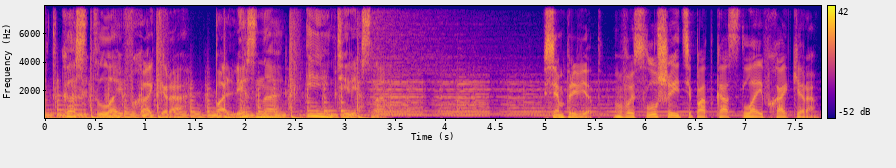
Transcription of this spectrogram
Подкаст лайфхакера. Полезно и интересно. Всем привет! Вы слушаете подкаст лайфхакера.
